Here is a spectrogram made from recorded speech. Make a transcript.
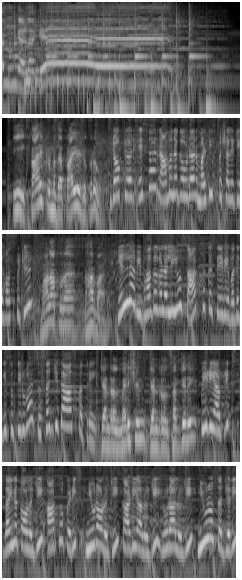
ಆರೋಗ್ಯದಂಗಳಕ್ಕೆ ಈ ಕಾರ್ಯಕ್ರಮದ ಪ್ರಾಯೋಜಕರು doctor SR Ramanagoudar multi speciality hospital Malapura Dharwad. ಎಲ್ಲ ವಿಭಾಗಗಳಲ್ಲಿಯೂ ಸಾರ್ಥಕ ಸೇವೆ ಒದಗಿಸುತ್ತಿರುವ ಸುಸಜ್ಜಿತ ಆಸ್ಪತ್ರೆ. General medicine general surgery paediatrics gynaecology orthopaedics neurology cardiology urology neuro surgery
